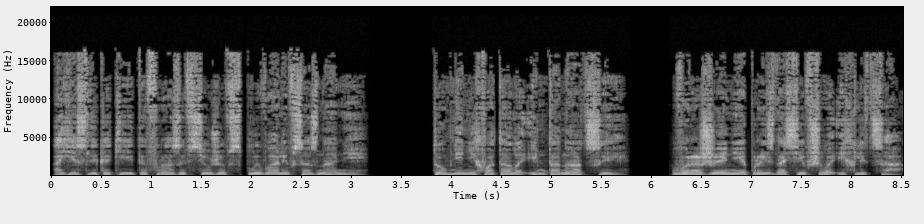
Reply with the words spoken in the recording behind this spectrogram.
А если какие-то фразы все же всплывали в сознании, то мне не хватало интонации, выражения произносившего их лица.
